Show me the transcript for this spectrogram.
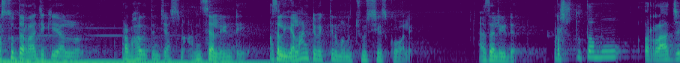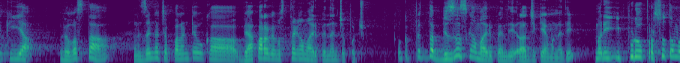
ప్రస్తుత రాజకీయాలను ప్రభావితం చేస్తున్న అంశాలు ఏంటి? అసలు ఎలాంటి వ్యక్తిని మనం చూస్ చేసుకోవాలి? యాజ్ అ లీడర్ ప్రస్తుతము రాజకీయ వ్యవస్థ నిజంగా చెప్పాలంటే ఒక వ్యాపార వ్యవస్థగా మారిపోయిందని చెప్పొచ్చు. ఒక పెద్ద బిజినెస్గా మారిపోయింది రాజకీయం అనేది. మరి ఇప్పుడు ప్రస్తుతం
